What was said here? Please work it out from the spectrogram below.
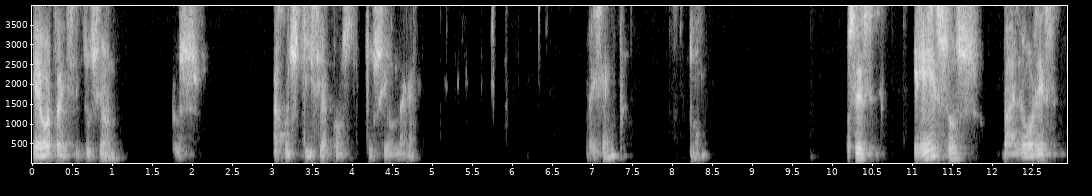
¿Qué otra institución? Pues la justicia constitucional, por ejemplo. Entonces, esos valores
